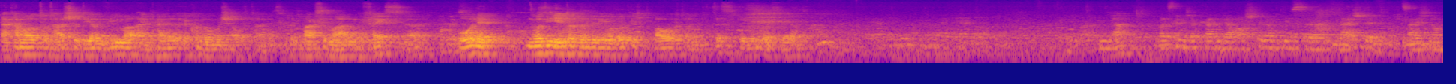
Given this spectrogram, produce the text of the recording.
da kann man total studieren, wie man ein Panel ökonomisch aufteilt. Mit maximalen Effekts, ja, ohne, nur die Hintergründe, die man wirklich braucht. Und das bewundere ich sehr. Ja. Trotzdem, ich habe gerade in der Ausstellung diese Bleistiftzeichnung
